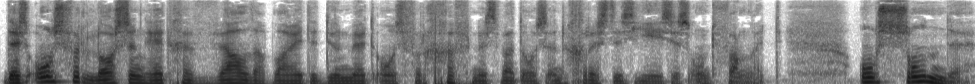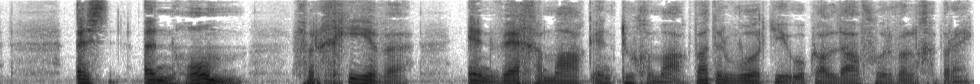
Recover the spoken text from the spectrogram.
Dis ons verlossing het geweldig baie te doen met ons vergifnis wat ons in Christus Jesus ontvang het. Ons sonde is in hom vergewe en weggemaak en toegemaak watter woord jy ook al daarvoor wil gebruik.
